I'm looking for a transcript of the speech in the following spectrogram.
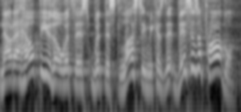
Now to help you though with this, with this lusting, because th this is a problem.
